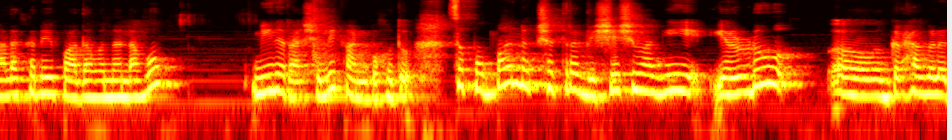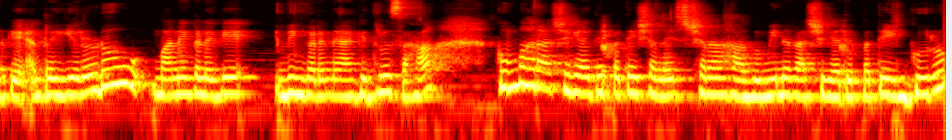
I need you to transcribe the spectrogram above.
ನಾಲ್ಕನೇ ಪಾದವನ್ನು ನಾವು ಮೀನರಾಶಿಯಲ್ಲಿ ಕಾಣಬಹುದು. ಸೊ ಪುಬ್ಬ ನಕ್ಷತ್ರ ವಿಶೇಷವಾಗಿ ಎರಡೂ ಗ್ರಹಗಳಿಗೆ ಅಂದರೆ ಎರಡೂ ಮನೆಗಳಿಗೆ ವಿಂಗಡಣೆ ಆಗಿದ್ರೂ ಸಹ ಕುಂಭ ರಾಶಿಗೆ ಅಧಿಪತಿ ಶನೇಶ್ವರ ಹಾಗೂ ಮೀನರಾಶಿಗೆ ಅಧಿಪತಿ ಗುರು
